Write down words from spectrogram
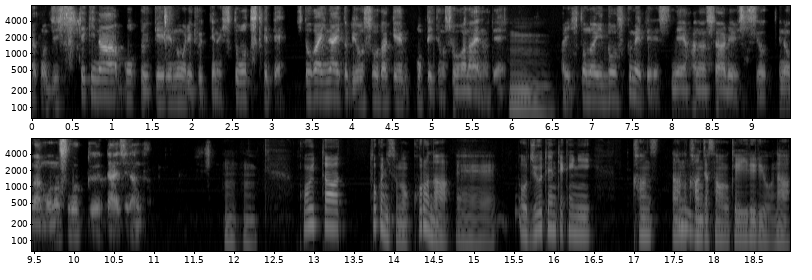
ぱりこの実質的なもっと受け入れ能力っていうのは人をつけて人がいないと病床だけ持っていてもしょうがないので、うん、やっぱり人の移動を含めてですね話し合われる必要っていうのがものすごく大事なんだ。うんうん、こういった特にそのコロナ、えー、を重点的に患あの患者さんを受け入れるような、うん、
